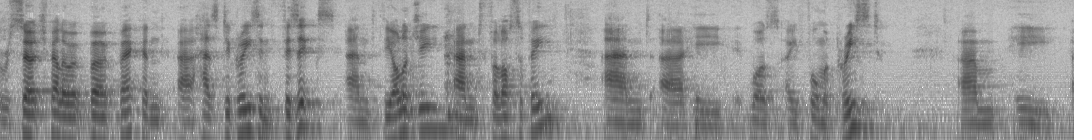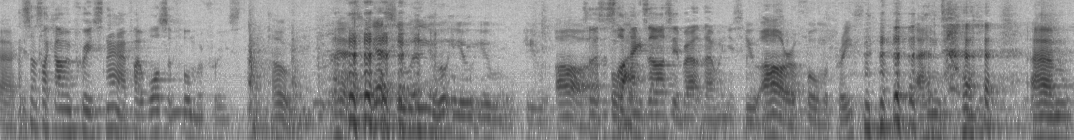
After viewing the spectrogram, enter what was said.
a research fellow at Birkbeck, and uh, has degrees in physics and theology and philosophy, and uh, he was a former priest it sounds like I'm a priest now. If I was a former priest. Oh, yes, yes, you, you, you, you, you are. So there's a, slight anxiety about that when you. Say you are a former priest, and um,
